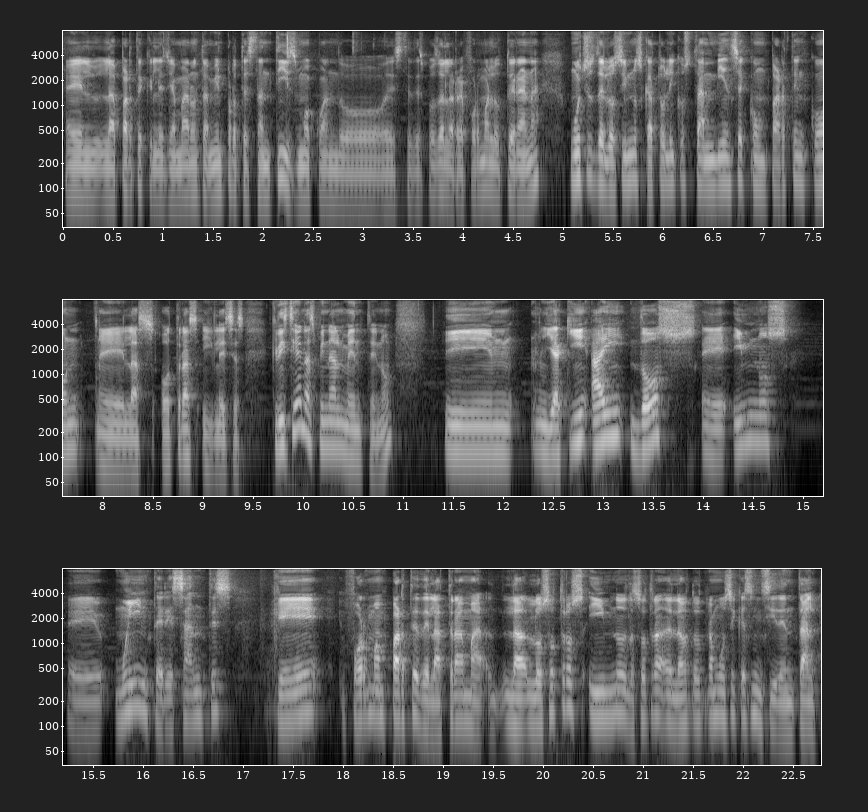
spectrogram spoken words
la parte que les llamaron también protestantismo, cuando este, después de la Reforma Luterana, muchos de los himnos católicos también se comparten con las otras iglesias cristianas, finalmente, ¿no? Y aquí hay dos himnos muy interesantes que forman parte de la trama. los otros himnos, las la otra música es incidental.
